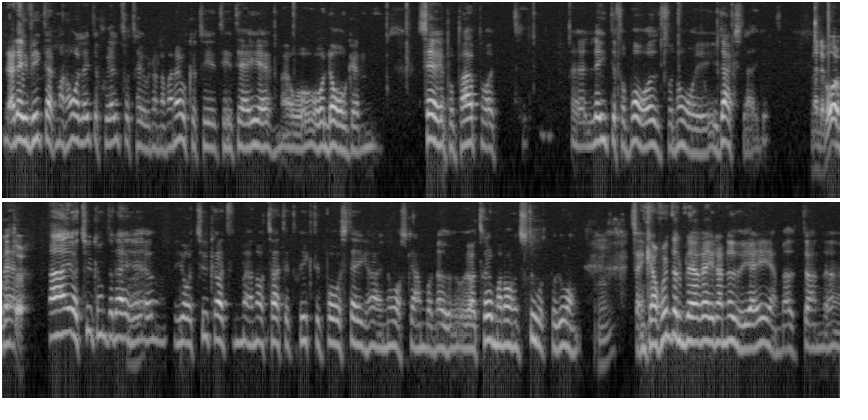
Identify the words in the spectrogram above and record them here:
det är viktigt att man har lite självförtroende när man åker till, till, till EM och, och lagen ser på pappret eh, lite för bra ut för Norge i dagsläget. Men det var de inte? Nej, jag tycker inte det. Mm. Jag tycker att man har tagit ett riktigt bra steg här i norsk handboll nu och jag tror man har något stort på gång. Mm. Sen kanske inte det blir redan nu i EM utan eh,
